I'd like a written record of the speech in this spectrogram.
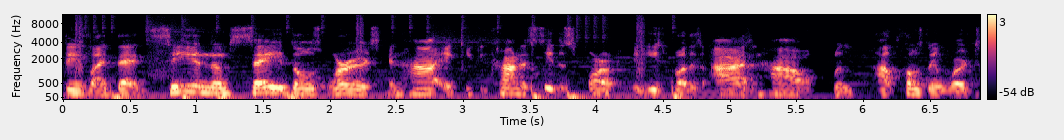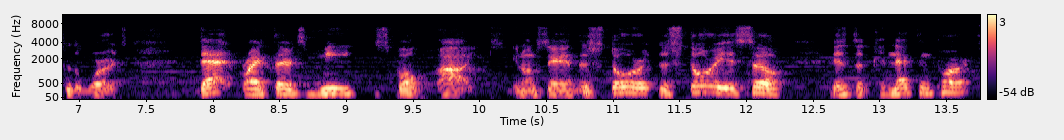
things like that. Seeing them say those words and how it, you can kind of see the spark in each brother's eyes and how how close they were to the words. That right there to me spoke volumes. You know what I'm saying? The story, the story itself is the connecting part,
